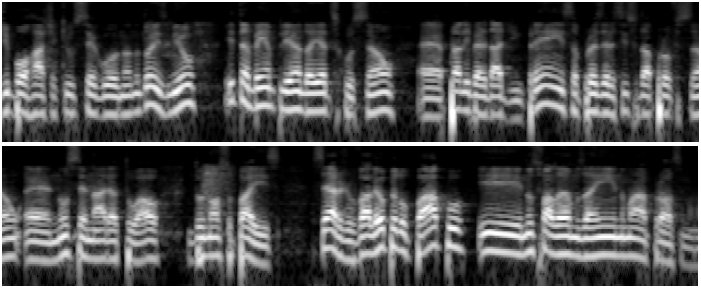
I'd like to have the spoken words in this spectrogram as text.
de borracha que o cegou no ano 2000 e também ampliando aí a discussão é, para a liberdade de imprensa, para o exercício da profissão é, no cenário atual do nosso país. Sérgio, valeu pelo papo e nos falamos aí numa próxima.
